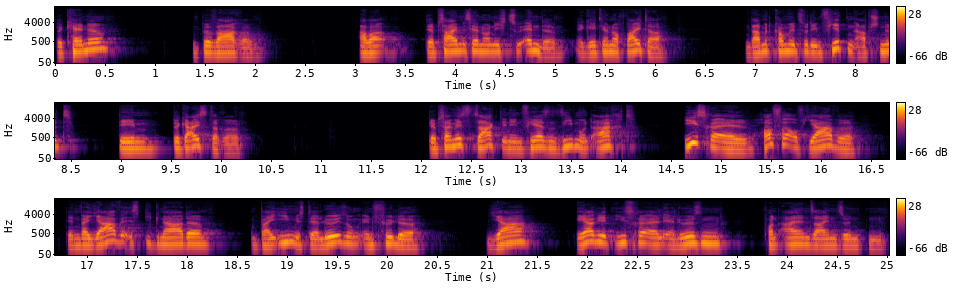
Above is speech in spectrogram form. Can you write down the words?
bekenne und bewahre. Aber der Psalm ist ja noch nicht zu Ende. Er geht ja noch weiter. Und damit kommen wir zu dem vierten Abschnitt, dem Begeistere. Der Psalmist sagt in den Versen 7 und 8, Israel, hoffe auf Jahwe, denn bei Jahwe ist die Gnade und bei ihm ist Erlösung in Fülle. Ja, er wird Israel erlösen von allen seinen Sünden.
